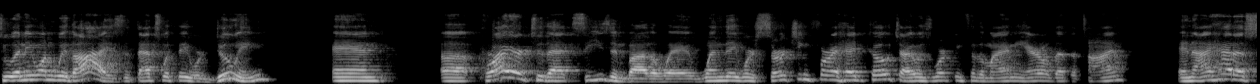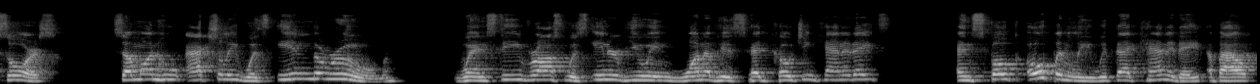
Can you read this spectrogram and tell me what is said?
to anyone with eyes that that's what they were doing. And uh, prior to that season, by the way, when they were searching for a head coach, I was working for the Miami Herald at the time, and I had a source, someone who actually was in the room when Steve Ross was interviewing one of his head coaching candidates and spoke openly with that candidate about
